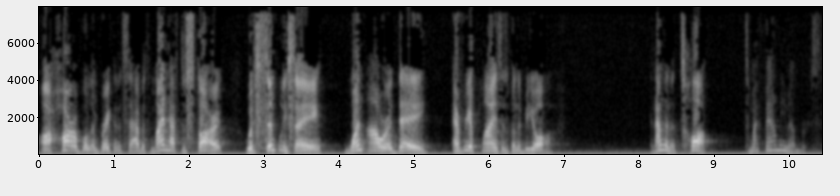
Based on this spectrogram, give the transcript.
are horrible in breaking the Sabbath might have to start with simply saying, one hour a day, every appliance is going to be off. And I'm going to talk to my family members.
